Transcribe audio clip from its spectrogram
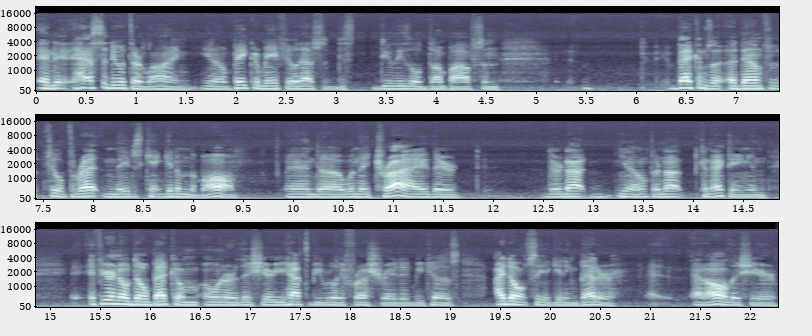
And it has to do with their line. You know, Baker Mayfield has to just do these little dump offs and Beckham's a, a, downfield threat, and they just can't get him the ball. And uh, when they try, they're they're not you know they're not connecting. And if you're an Odell Beckham owner this year, you have to be really frustrated because I don't see it getting better at, all this year.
